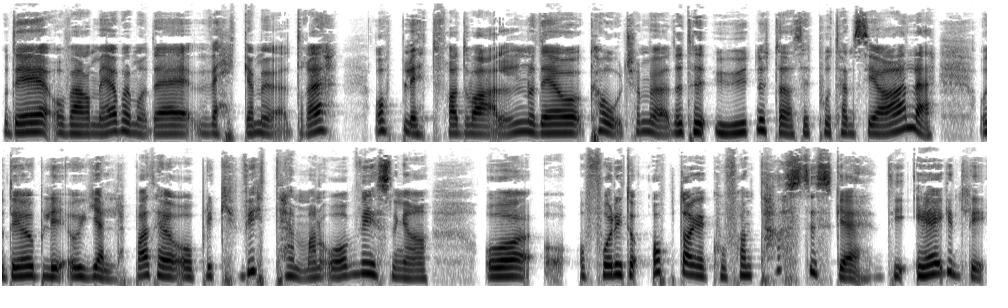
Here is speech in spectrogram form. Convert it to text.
og det å være med på en måte vekke mødre opp litt fra dvalen, og det å coache mødre til å utnytte sitt potensial, og det å, bli, å hjelpe til å bli kvitt hemmende overbevisninger, og, og, få dem til å oppdage hvor fantastiske de egentlig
